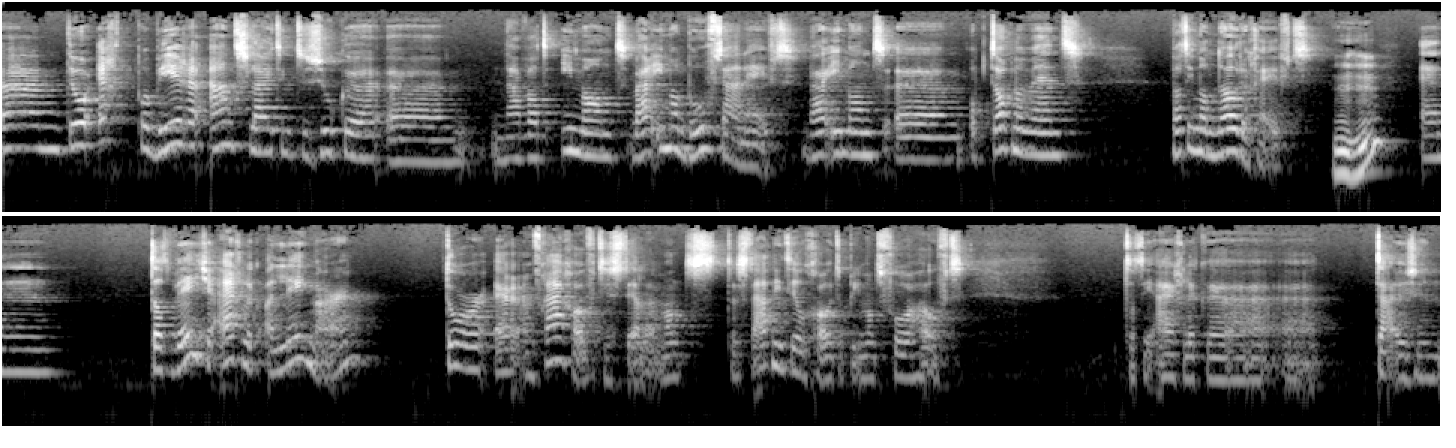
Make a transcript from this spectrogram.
Um, door echt proberen aansluiting te zoeken um, naar wat iemand, waar iemand behoefte aan heeft. Waar iemand um, op dat moment wat iemand nodig heeft. Mm -hmm. En dat weet je eigenlijk alleen maar door er een vraag over te stellen. Want er staat niet heel groot op iemands voorhoofd dat hij eigenlijk uh, uh, thuis een,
